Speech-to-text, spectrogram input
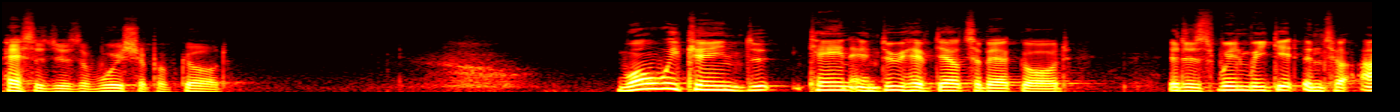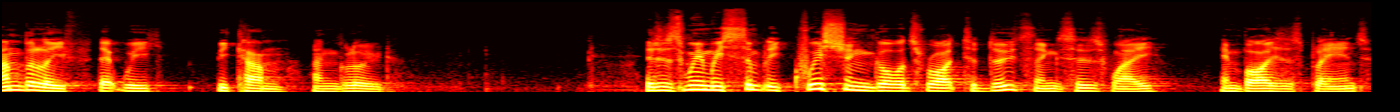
passages of worship of God. While we can, do, can and do have doubts about God, it is when we get into unbelief that we become unglued. It is when we simply question God's right to do things His way and by His plans,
